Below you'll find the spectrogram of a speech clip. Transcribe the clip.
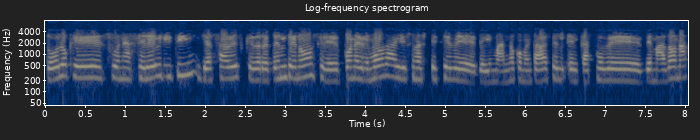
todo lo que suene a celebrity, ya sabes que de repente no se pone de moda y es una especie de, imán, ¿no? Comentabas el, caso de Madonna,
